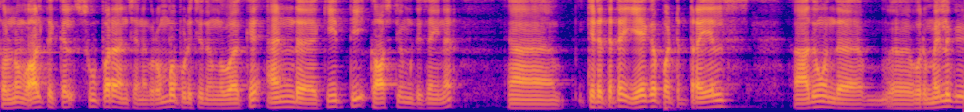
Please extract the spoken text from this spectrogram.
சொல்லணும். வாழ்த்துக்கள். சூப்பராக இருந்துச்சு. எனக்கு ரொம்ப பிடிச்சது உங்கள் work and Keerthi costume designer uh, கிட்டத்தட்ட ஏகப்பட்ட ட்ரையல்ஸ் அதுவும் இந்த uh, ஒரு மெழுகு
